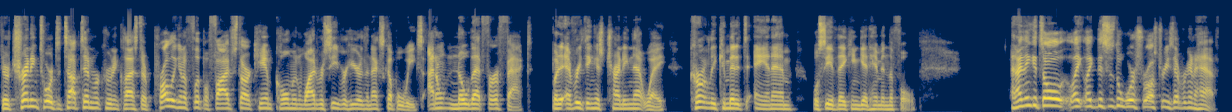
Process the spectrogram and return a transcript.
They're trending towards a top 10 recruiting class. They're probably going to flip a five-star Cam Coleman wide receiver here in the next couple weeks. I don't know that for a fact, but everything is trending that way. Currently committed to A&M. We'll see if they can get him in the fold. And I think it's all like like this is the worst roster he's ever going to have.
